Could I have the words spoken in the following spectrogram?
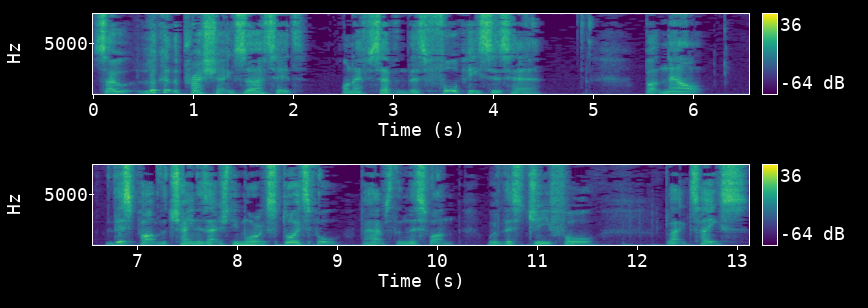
So look at the pressure exerted on f7. There's four pieces here, but now this part of the chain is actually more exploitable perhaps than this one with this g4. Black takes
